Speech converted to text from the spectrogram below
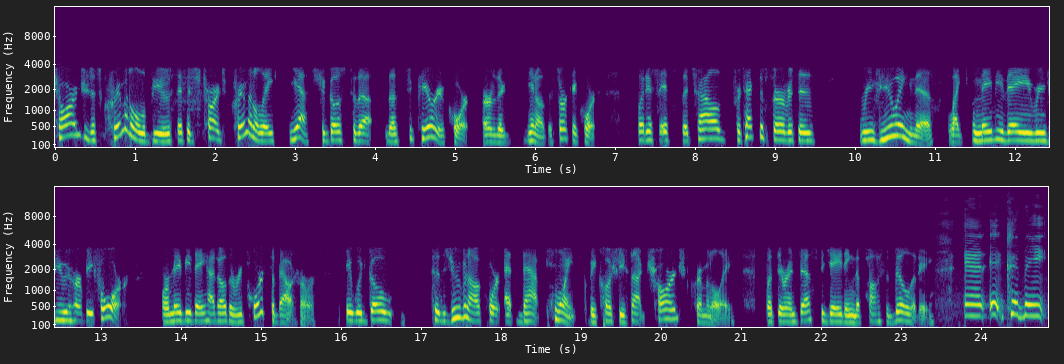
charged as criminal abuse, if it's charged criminally, yes, she goes to the the superior court or the you know the circuit court. But if it's the child protective services reviewing this, like maybe they reviewed her before, or maybe they had other reports about her, it would go to the juvenile court at that point because she's not charged criminally, but they're investigating the possibility. And it could be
